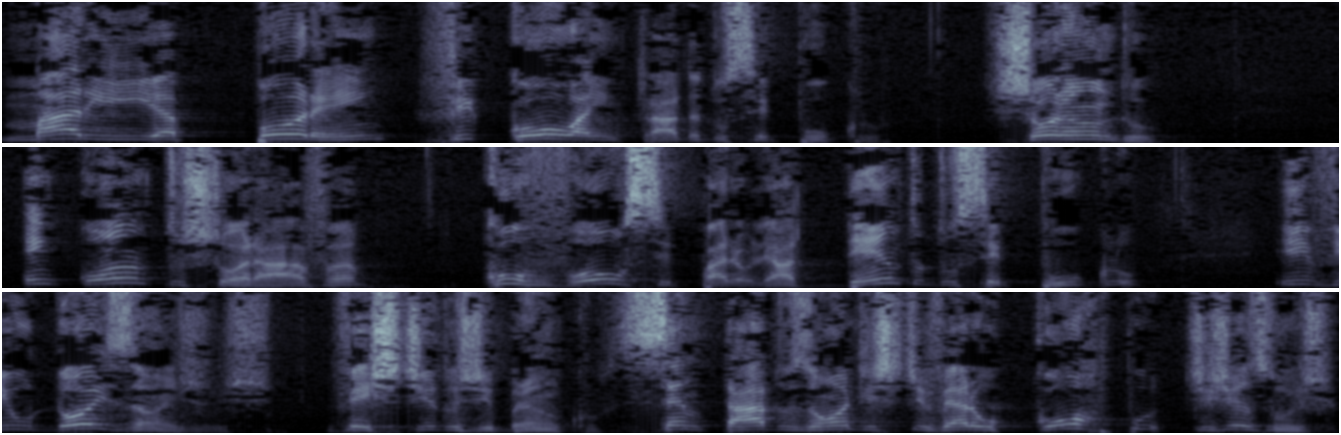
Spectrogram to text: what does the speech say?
Maria, porém, ficou à entrada do sepulcro, chorando. Enquanto chorava, curvou-se para olhar dentro do sepulcro e viu dois anjos, vestidos de branco, sentados onde estivera o corpo de Jesus.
